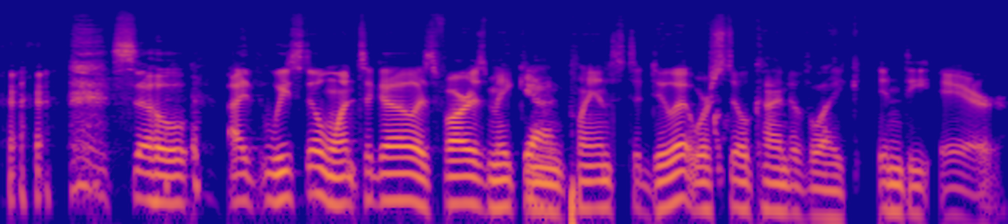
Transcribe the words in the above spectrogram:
so I we still want to go as far as making Yeah. plans to do it. We're still kind of like in the air.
